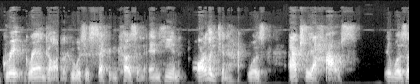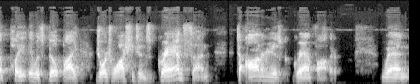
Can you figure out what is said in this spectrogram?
great granddaughter, who was his second cousin, and he in Arlington was actually a house. It was a place. It was built by George Washington's grandson to honor his grandfather. When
